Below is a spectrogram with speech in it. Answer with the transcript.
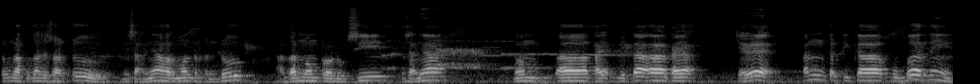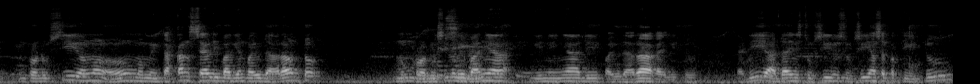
untuk melakukan sesuatu. Misalnya hormon tertentu agar memproduksi misalnya mem- eh, kayak kita eh, kayak cewek kan ketika puber nih memproduksi oh, memerintahkan sel di bagian payudara untuk memproduksi lebih banyak ininya di payudara kayak gitu. Jadi ada instruksi-instruksi yang seperti itu.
